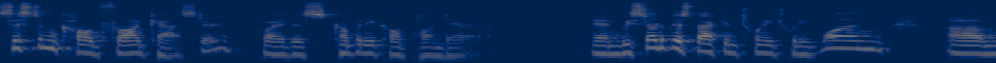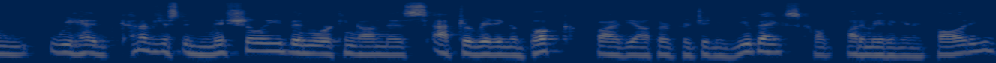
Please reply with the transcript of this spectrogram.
system called Fraudcaster by this company called Pondera. And we started this back in 2021. Um, we had kind of just initially been working on this after reading a book by the author Virginia Eubanks called Automating Inequality,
